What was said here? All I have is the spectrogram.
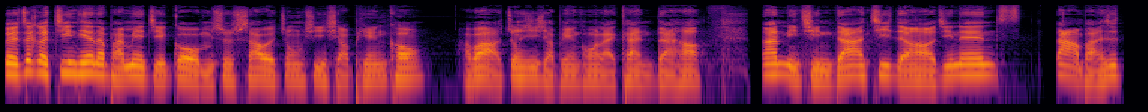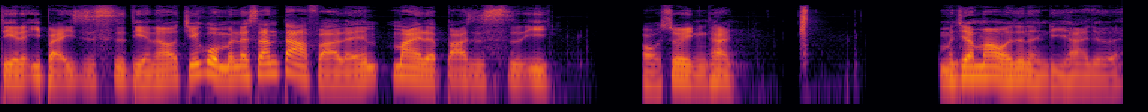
所以这个今天的盘面结构，我们是稍微中性小偏空，好不好？中性小偏空来看待哈。那你请大家记得哈，今天大盘是跌了一百一十四点哦，结果我们的三大法人卖了八十四亿，哦，所以你看，我们家猫儿真的很厉害，对不对？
